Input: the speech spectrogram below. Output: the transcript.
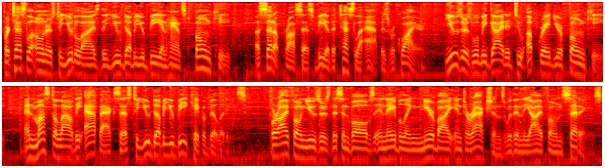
For Tesla owners to utilize the UWB enhanced phone key, a setup process via the Tesla app is required. Users will be guided to upgrade your phone key and must allow the app access to UWB capabilities. For iPhone users, this involves enabling nearby interactions within the iPhone settings.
